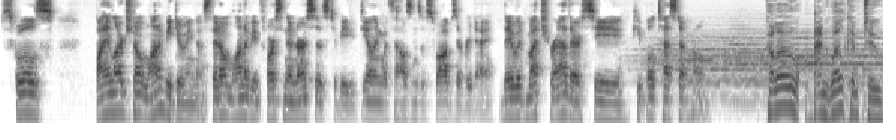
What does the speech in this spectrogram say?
schools, by and large, don't want to be doing this. They don't want to be forcing their nurses to be dealing with thousands of swabs every day. They would much rather see people test at home. Hello, and welcome to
